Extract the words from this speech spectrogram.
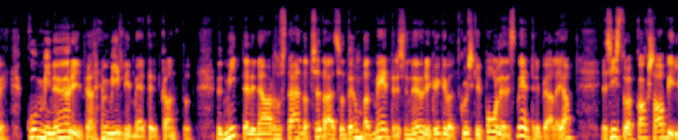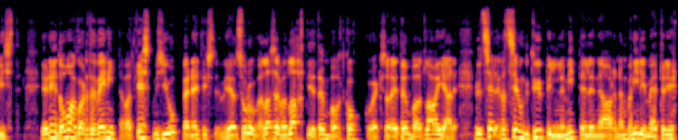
kumminööri peale millimeetrid kantud. nüüd mittelineaarsus tähendab seda, et sa tõmbad meetrise nööri kõigepealt kuskil pooleteist meetri peale, jah, ja siis tuleb kaks abilist ja need omakorda venitavad keskmisi juppe näiteks ja suruvad, lasevad lahti ja tõmbavad kokku, eks ole, ja tõmbavad laiali. nüüd selle, vot see ongi tüüpiline mittelineaarne millimeetri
